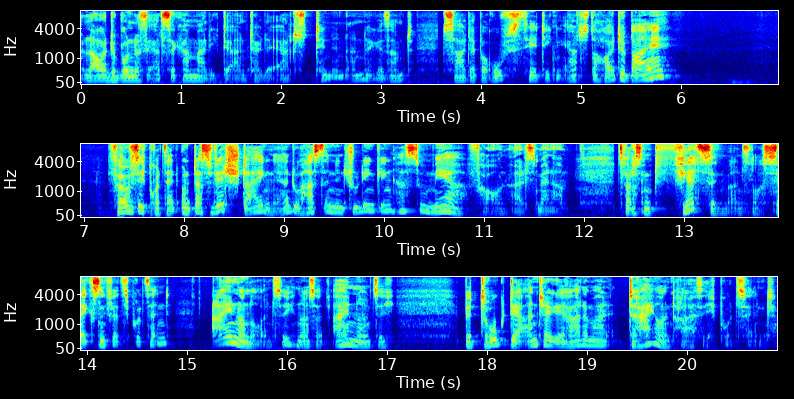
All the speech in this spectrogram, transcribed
Laut Bundesärztekammer liegt der Anteil der Ärztinnen an der Gesamtzahl der berufstätigen Ärzte heute bei 50 Prozent. Und das wird steigen. Ja? Du hast in den Studiengängen hast du mehr Frauen als Männer. 2014 waren es noch 46 Prozent. 91, 1991 betrug der Anteil gerade mal 33 Prozent.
